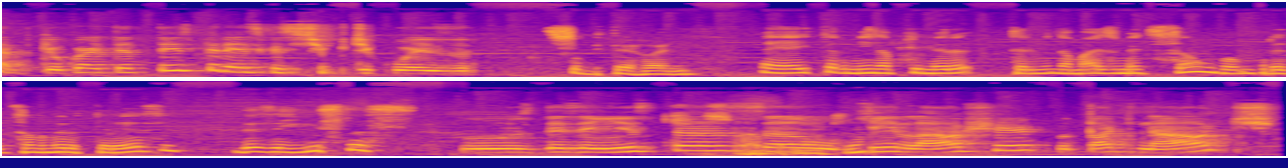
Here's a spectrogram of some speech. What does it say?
É, porque o quarteto tem experiência com esse tipo de coisa. Subterrâneo. Bem, aí termina a primeira. Termina mais uma edição, vamos para a edição número 13. Desenhistas. Os desenhistas são o Ken Lauscher, o Todd Naut,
